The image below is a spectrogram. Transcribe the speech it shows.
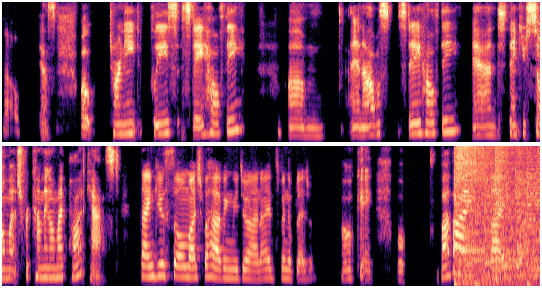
now. Yes. Well tarneet please stay healthy. Um, and i will stay healthy. And thank you so much for coming on my podcast. Thank you so much for having me joanna. It's been a pleasure. Okay. Well bye bye bye joanna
